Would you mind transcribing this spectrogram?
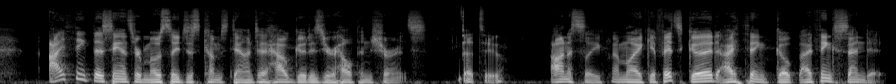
I think this answer mostly just comes down to how good is your health insurance. That too. Honestly, I'm like if it's good, I think go I think send it.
